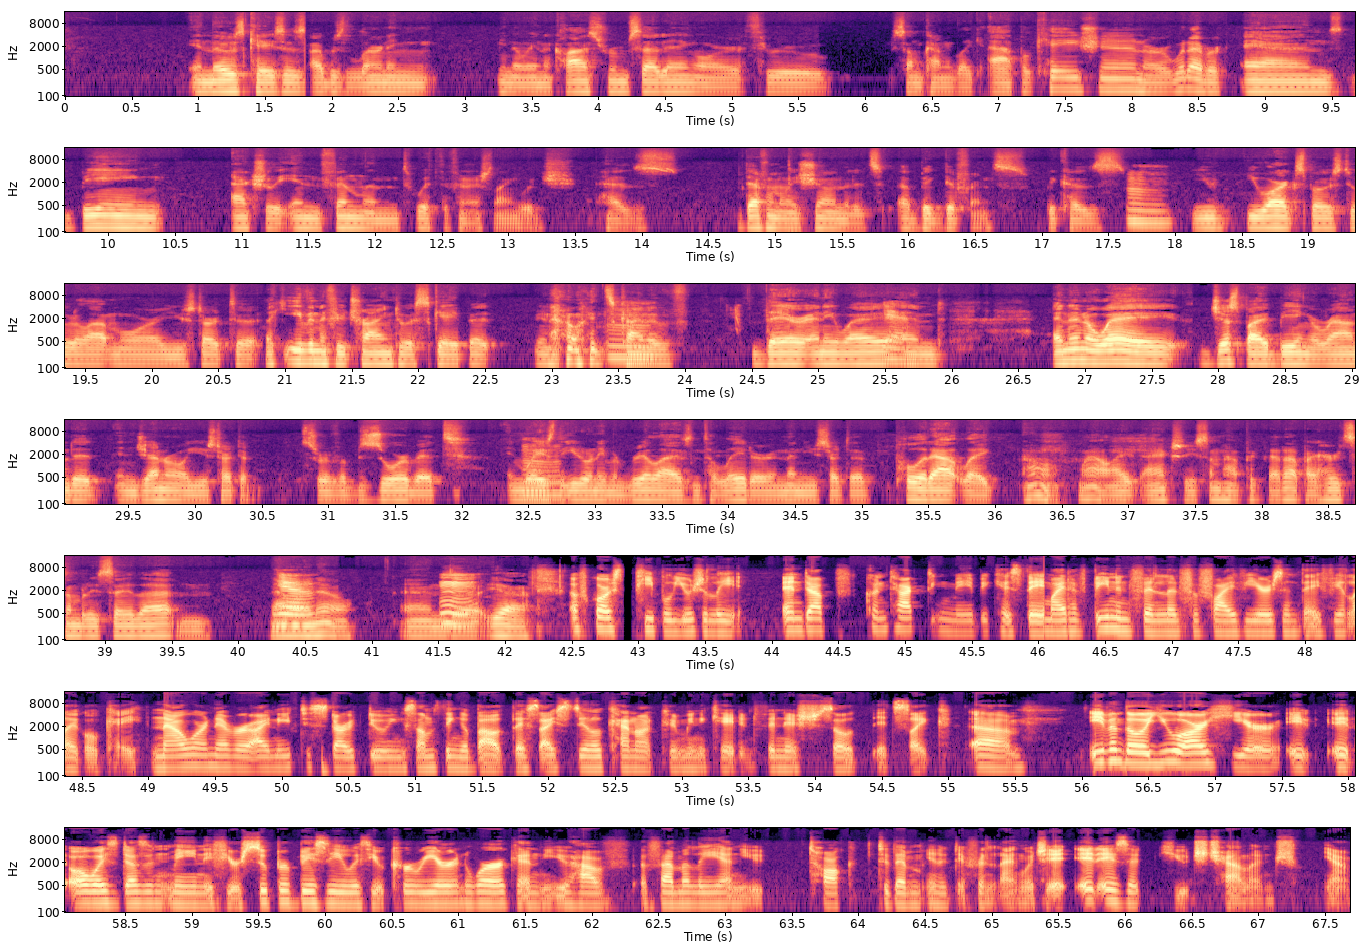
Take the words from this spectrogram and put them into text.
in those cases I was learning you know in a classroom setting or through some kind of like application or whatever and being actually in Finland with the Finnish language has definitely shown that it's a big difference because Mm. you you are exposed to it a lot more you start to like even if you're trying to escape it you know it's kind Mm. of there anyway Yeah. and and in a way just by being around it in general you start to sort of absorb it in ways Mm. that you don't even realize until later and then you start to pull it out like oh wow i, I actually somehow picked that up i heard somebody say that and now Yeah. i know and Mm. uh, yeah Of course, people usually end up contacting me because they might have been in Finland for five years and they feel like, okay, now or never, I need to start doing something about this. I still cannot communicate in Finnish. So it's like, um, even though you are here, it, it always doesn't mean if you're super busy with your career and work and you have a family and you talk to them in a different language, it, it is a huge challenge. Yeah.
